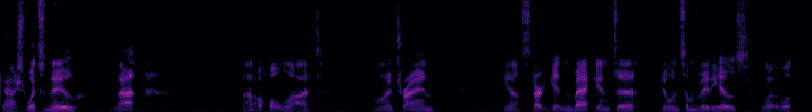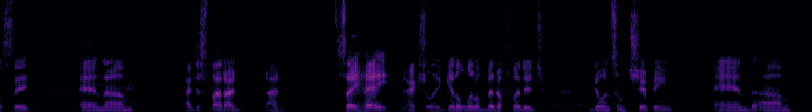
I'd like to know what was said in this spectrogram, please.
gosh, what's new? Not, not a whole lot. I'm gonna try and, you know, start getting back into doing some videos. We'll, we'll see. And um, I just thought I'd, I'd say hey, actually, get a little bit of footage doing some chipping. And um,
